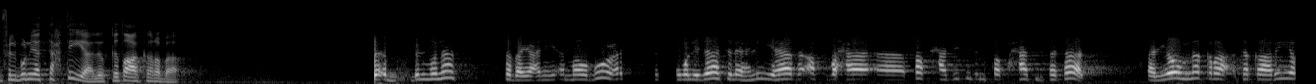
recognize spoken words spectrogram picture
في البنية التحتية للقطاع الكهرباء؟ بالمناسبة يعني موضوع المولدات الأهلية هذا أصبح آه، صفحة جديدة من صفحات الفساد. اليوم نقرأ تقارير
